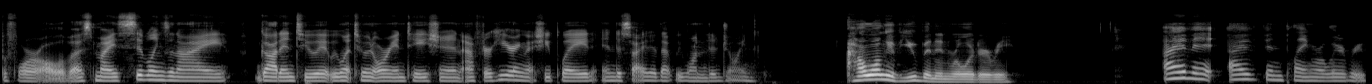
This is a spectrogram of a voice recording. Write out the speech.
before all of us. My siblings and I got into it. We went to an orientation after hearing that she played and decided that we wanted to join. How long have you been in roller derby? I haven't. I've been playing roller derby.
